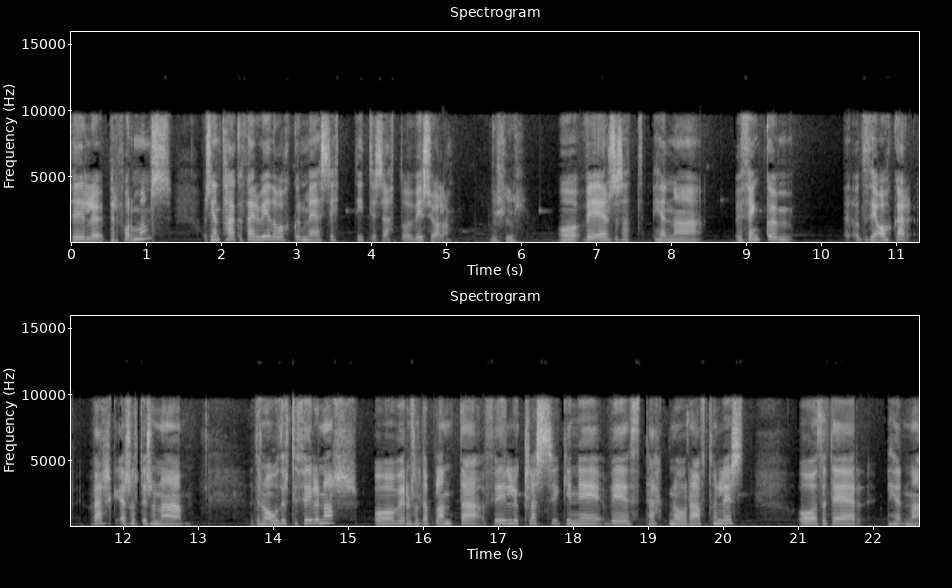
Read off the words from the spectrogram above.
fyrlu performance og síðan taka þær við af okkur með sitt DJ set og visuala Ég skil og við erum sem sagt hérna við fengum því að okkar verk er svolítið svona þetta er svona óður til fylgunar og við erum svolítið að blanda fylguklassikinni við tekno og raftónlist. Og þetta er hérna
